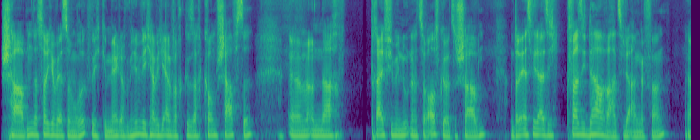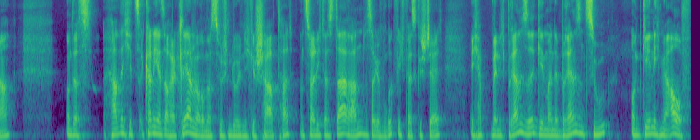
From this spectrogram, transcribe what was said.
schaben. Das habe ich aber erst auf dem Rückweg gemerkt. Auf dem Hinweg habe ich einfach gesagt, komm, schabst du. Ähm, und nach drei, vier Minuten hat es auch aufgehört zu schaben. Und dann erst wieder, als ich quasi da war, hat es wieder angefangen. Ja. Und das habe ich jetzt, kann ich jetzt auch erklären, warum das zwischendurch nicht geschabt hat. Und zwar liegt das daran, das habe ich auf dem Rückweg festgestellt, ich habe, wenn ich bremse, gehen meine Bremsen zu und gehen nicht mehr auf.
